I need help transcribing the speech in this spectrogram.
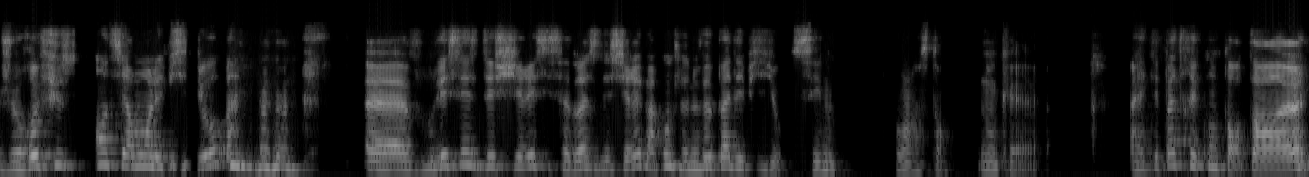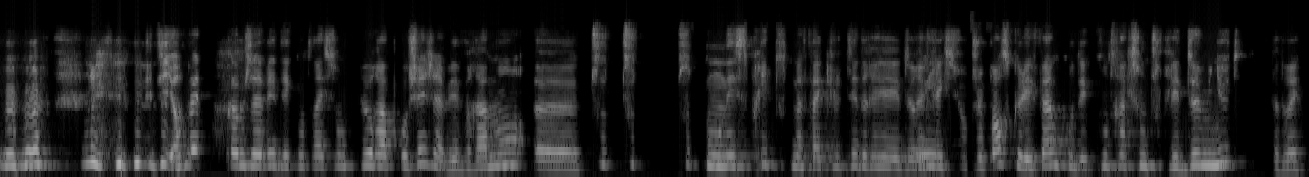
je refuse entièrement l'épisio. Euh, vous laissez se déchirer si ça doit se déchirer. Par contre, je ne veux pas d'épisio. C'est non pour l'instant. Donc, euh, elle n'était pas très contente. Hein. Et puis, en fait, comme j'avais des contractions peu rapprochées, j'avais vraiment euh, tout, tout, tout, mon esprit, toute ma faculté de, ré- de Oui, réflexion. Je pense que les femmes qui ont des contractions toutes les deux minutes, ça doit être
